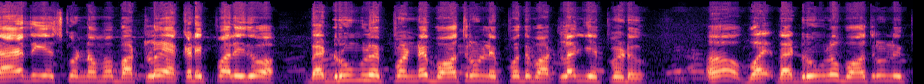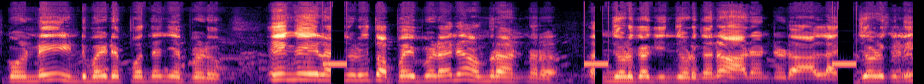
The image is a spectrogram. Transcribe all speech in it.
జాగ్రత్త చేసుకుంటామా బట్టలు ఎక్కడ ఇప్పాలి ఇదో బెడ్రూమ్లో ఇప్పండి బాత్రూమ్లో ఇప్పొద్దు బట్టలు అని చెప్పాడు. బెడ్రూమ్లో బాత్రూమ్లో ఇప్పుకోండి ఇంటి బయట ఇప్పొద్దు అని చెప్పాడు. ఇంకా ఈ లంజోడుకు తప్పు అయిపోయాడు అని అందరూ అంటున్నారు. లంజోడుక గింజోడుక అని ఆడంటాడు ఆ లంజోడుకుని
